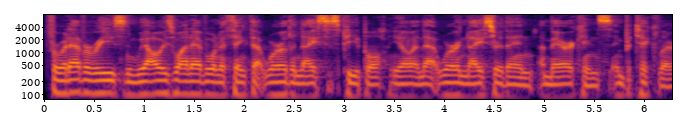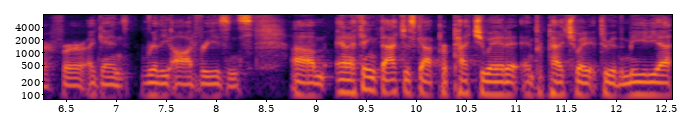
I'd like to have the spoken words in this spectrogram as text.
for whatever reason, we always want everyone to think that we're the nicest people, you know, and that we're nicer than Americans in particular for again really odd reasons. Um, and I think that just got perpetuated and perpetuated through the media.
